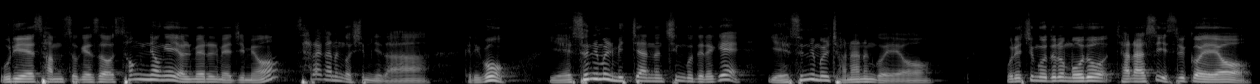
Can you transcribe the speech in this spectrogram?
우리의 삶 속에서 성령의 열매를 맺으며 살아가는 것입니다. 그리고 예수님을 믿지 않는 친구들에게 예수님을 전하는 거예요. 우리 친구들은 모두 잘 알 수 있을 거예요.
